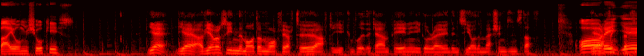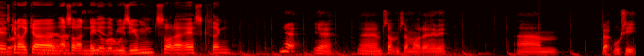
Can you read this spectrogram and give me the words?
biome showcase. Yeah, yeah. Have you ever seen the Modern Warfare 2 after you complete the campaign and you go around and see all the missions and stuff? Oh Yeah, right, yeah, it's kind of like a, yeah, a sort of night at the museum sort of esque thing. Yeah, yeah. Um, something similar anyway. Um, but we'll see.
